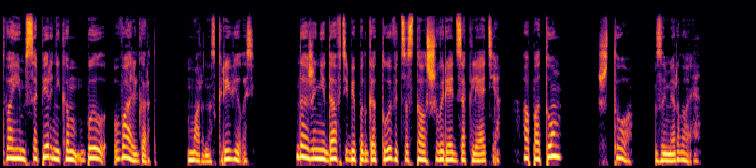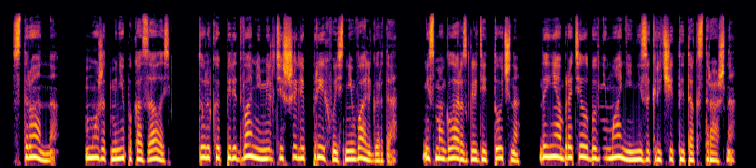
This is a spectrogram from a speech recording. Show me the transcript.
Твоим соперником был Вальгард». Марна скривилась. «Даже не дав тебе подготовиться, стал швырять заклятия. А потом...» «Что?» — замерла я. «Странно. Может, мне показалось. Только перед вами мельтешили прихвостни Вальгарда. Не смогла разглядеть точно, да и не обратила бы внимания, не закричи ты так страшно.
